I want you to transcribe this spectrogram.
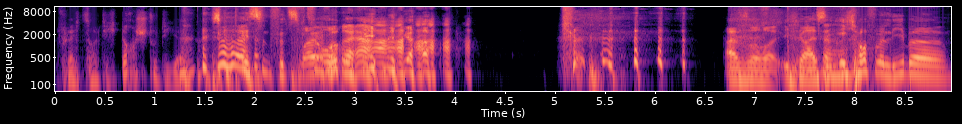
vielleicht sollte ich doch studieren. Es gibt Essen für zwei Euro weniger. Also, ich weiß nicht. Ich hoffe, liebe,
